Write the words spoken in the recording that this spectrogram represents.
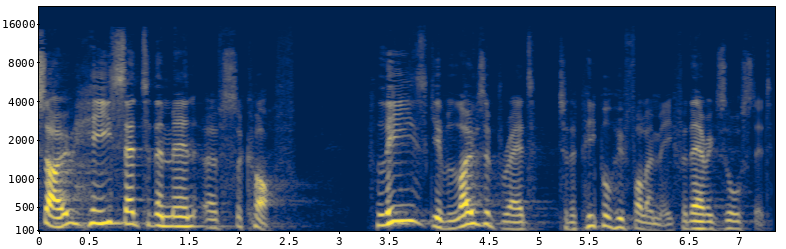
So he said to the men of Succoth, Please give loaves of bread to the people who follow me, for they're exhausted.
